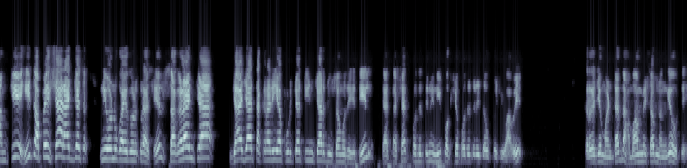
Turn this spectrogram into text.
आमची हीच अपेक्षा राज्य निवडणूक आयोगाकडे असेल सगळ्यांच्या ज्या ज्या तक्रारी या पुढच्या तीन चार दिवसामध्ये येतील त्या तशाच पद्धतीने निपक्ष पद्धतीने चौकशी व्हावी. कारण जे म्हणतात ना हमाम में सब नंगे होते.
